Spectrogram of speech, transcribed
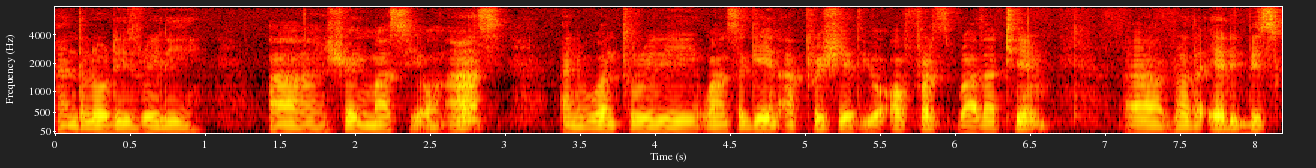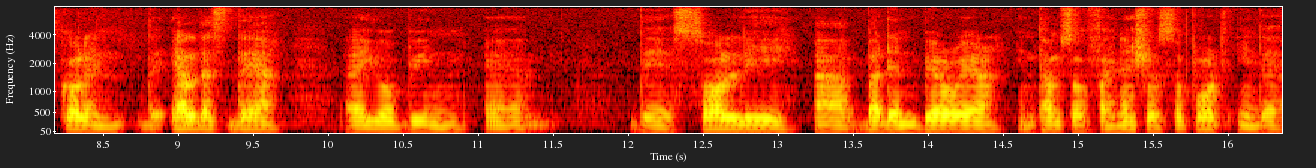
and the lord is really uh, showing mercy on us and we want to really once again appreciate your efforts brother tim uh, Brother Eddie Biscol and the elders there. You have been um, the solely burden bearer in terms of financial support in the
